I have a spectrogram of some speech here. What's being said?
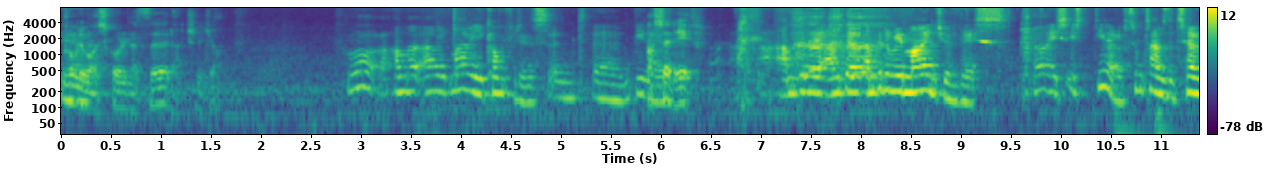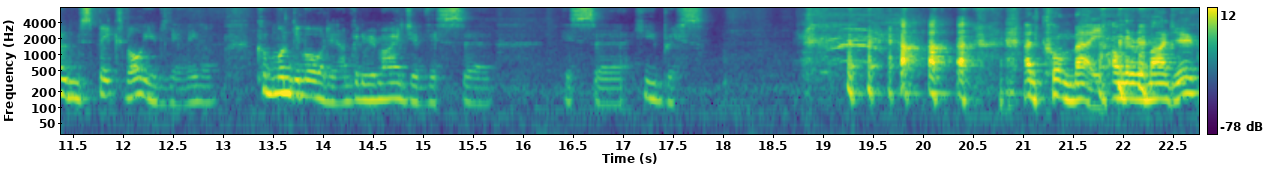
Probably Yeah. why scoring a third, actually, John. Well, I'm, I admire your confidence, and um, you know, I said if. I'm gonna, I'm gonna, I'm gonna remind you of this. Oh, it's, it's, you know, sometimes the tone speaks volumes. Neil. You know, come Monday morning, I'm going to remind you of this, uh, this uh, hubris. And come May, I'm going to remind you.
